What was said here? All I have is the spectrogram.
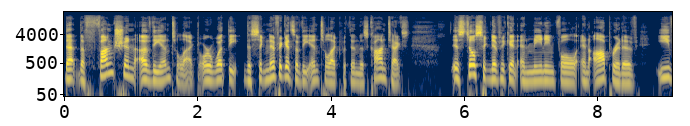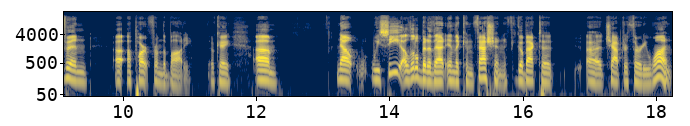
that the function of the intellect, or what the, the significance of the intellect within this context, is still significant and meaningful and operative, even uh, apart from the body. Okay. Um, now, we see a little bit of that in the confession. If you go back to uh, chapter 31,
